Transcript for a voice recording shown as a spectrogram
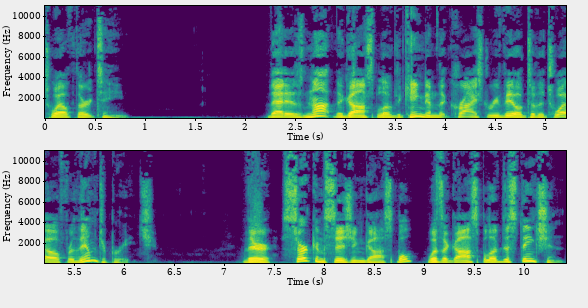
12:13. That is not the gospel of the kingdom that Christ revealed to the twelve for them to preach. Their circumcision gospel was a gospel of distinction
